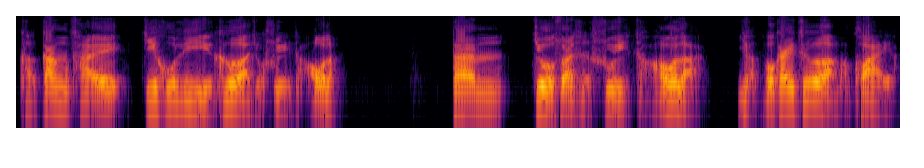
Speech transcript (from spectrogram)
可刚才几乎立刻就睡着了。但就算是睡着了，也不该这么快呀！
